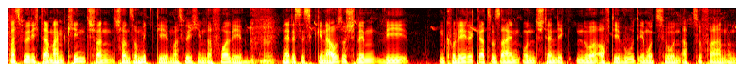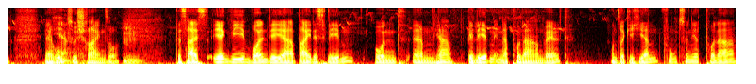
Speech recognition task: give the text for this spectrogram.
was würde ich da meinem Kind schon, schon so mitgeben? Was würde ich ihm da vorleben? Mhm. Ne, das ist genauso schlimm wie ein Choleriker zu sein und ständig nur auf die Wutemotionen abzufahren und äh, rumzuschreien. So. Mhm. Das heißt, irgendwie wollen wir ja beides leben und ähm, ja, wir leben in einer polaren Welt. Unser Gehirn funktioniert polar.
